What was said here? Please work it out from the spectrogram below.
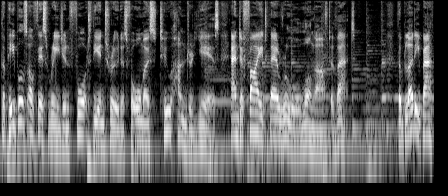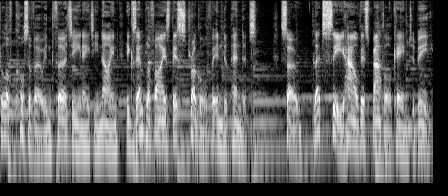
The peoples of this region fought the intruders for almost 200 years and defied their rule long after that. The bloody Battle of Kosovo in 1389 exemplifies this struggle for independence. So, let's see how this battle came to be.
